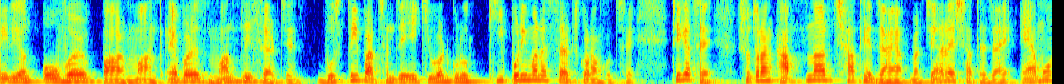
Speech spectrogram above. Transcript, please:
million over per month average monthly searches বুঝতেই পারছেন যে এই কিওয়ার্ডগুলো কী পরিমাণে সার্চ করা হচ্ছে। ঠিক আছে? সুতরাং আপনার সাথে যায়, আপনার চ্যানেলের সাথে যায়, এমন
